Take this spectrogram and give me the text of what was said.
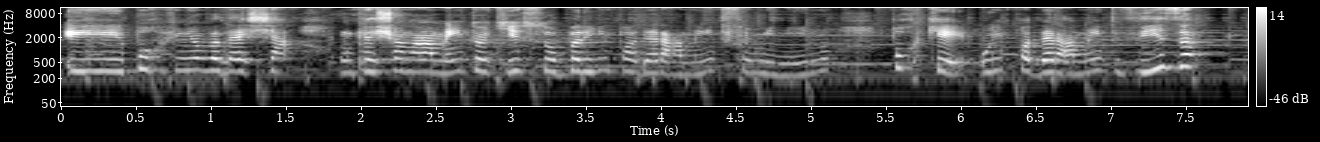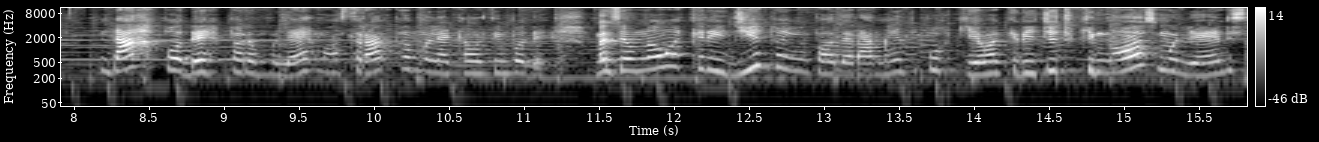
E por fim, eu vou deixar um questionamento aqui sobre empoderamento feminino, porque o empoderamento visa dar poder para a mulher, mostrar para a mulher que ela tem poder. Mas eu não acredito em empoderamento porque eu acredito que nós mulheres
